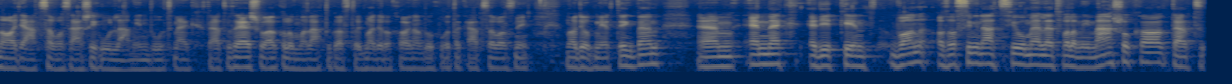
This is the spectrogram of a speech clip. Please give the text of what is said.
nagy átszavazási hullám indult meg. Tehát az első alkalommal láttuk azt, hogy magyarok hajlandók voltak átszavazni nagyobb mértékben. Ennek egyébként van az asszimiláció mellett valami más oka, tehát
